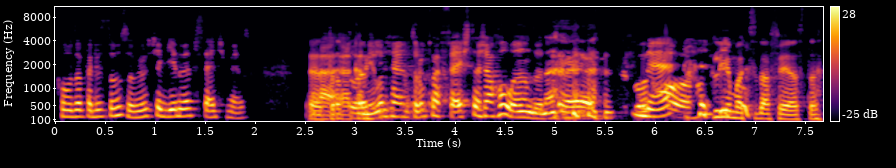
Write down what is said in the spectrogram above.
com os aparelhos Samsung. Eu cheguei no S7 mesmo. É, a, a tanto é Camila já entrou com a festa já rolando, né? Ficou Né? no, clímax da festa.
